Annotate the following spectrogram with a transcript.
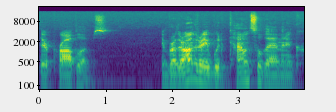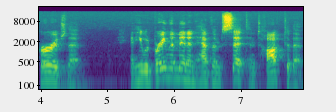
their problems. And Brother Andre would counsel them and encourage them. And he would bring them in and have them sit and talk to them.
